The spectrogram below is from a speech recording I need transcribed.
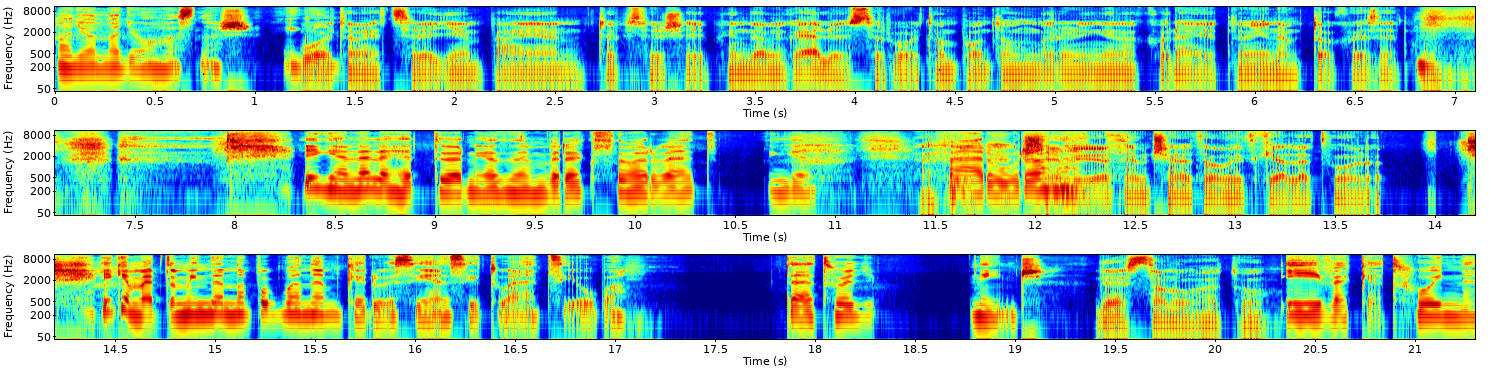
Nagyon-nagyon hasznos. Igen. Voltam egyszer egy ilyen pályán, többször is egyébként, de amikor először voltam pont a Hungaroringen, akkor rájöttem, hogy én nem tudok vezetni. Igen, le lehet törni az emberek szarvát. Igen, pár óra. Semmi olyat nem csináltam, amit kellett volna. Igen, mert a mindennapokban nem kerülsz ilyen szituációba. Tehát, hogy nincs. De ez tanulható. Éveket, hogy ne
